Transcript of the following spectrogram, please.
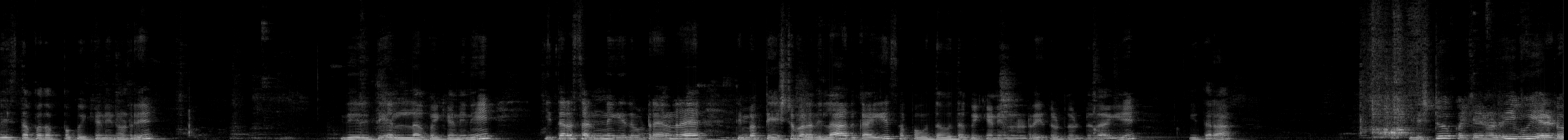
ಬೇಸ್ ದಪ್ಪ ದಪ್ಪ ಕೊಯ್ಕೊಂಡಿ ನೋಡ್ರಿ. ಇದೇ ರೀತಿ ಎಲ್ಲ ಕೊಯ್ಕೊಂಡಿನಿ. ಈ ಥರ ಸಣ್ಣಗೆ ಇದು ಬಿಟ್ರೆ ಅಂದರೆ ತಿಂಬಕ್ಕೆ ಟೇಸ್ಟ್ ಬರೋದಿಲ್ಲ. ಅದಕ್ಕಾಗಿ ಸ್ವಲ್ಪ ಉದ್ದ ಉದ್ದ ಕೊಯ್ಕೊಂಡಿನಿ ನೋಡ್ರಿ. ದೊಡ್ಡ ದೊಡ್ಡದಾಗಿ ಈ ಥರ ಇದಿಷ್ಟು ಕೊಯ್ಕೊಂಡು ನೋಡ್ರಿ. ಇವು ಎರಡು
